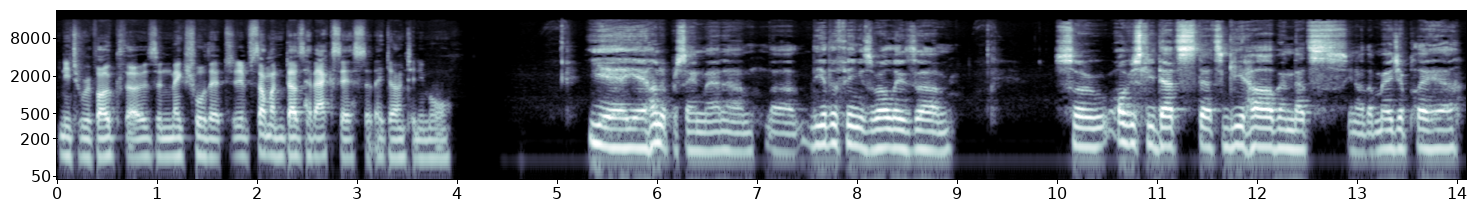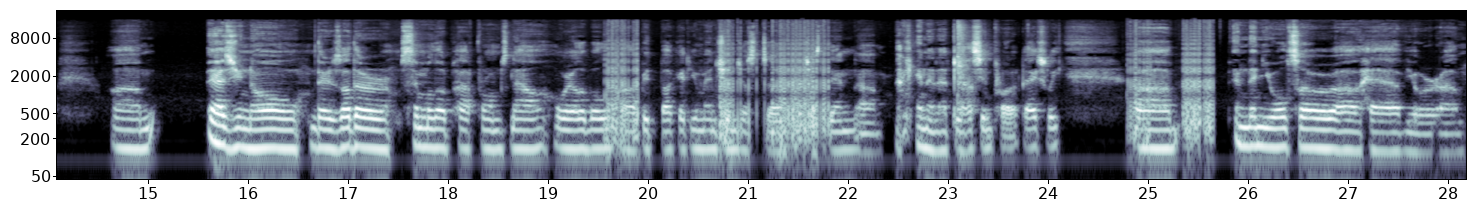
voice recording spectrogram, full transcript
You need to revoke those and make sure that if someone does have access, that they don't anymore. Yeah, yeah, hundred percent, man. Um, uh, the other thing as well is, um, so obviously that's that's GitHub and that's you know the major player. Um, as you know, there's other similar platforms now available. Uh, Bitbucket, you mentioned just uh, just then, um, again an Atlassian product actually. Uh, and then you also uh, have your um,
